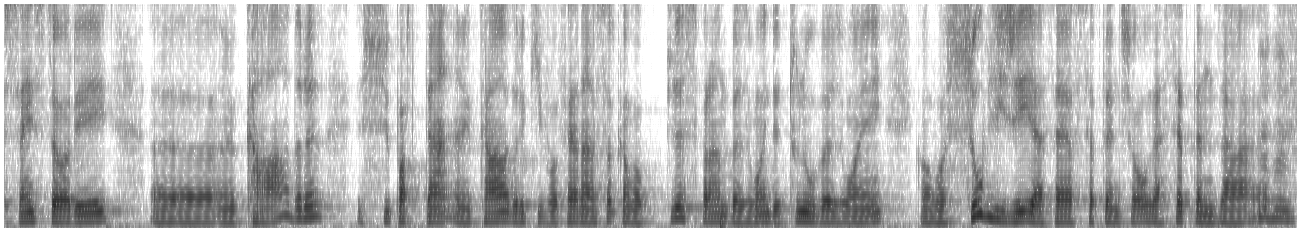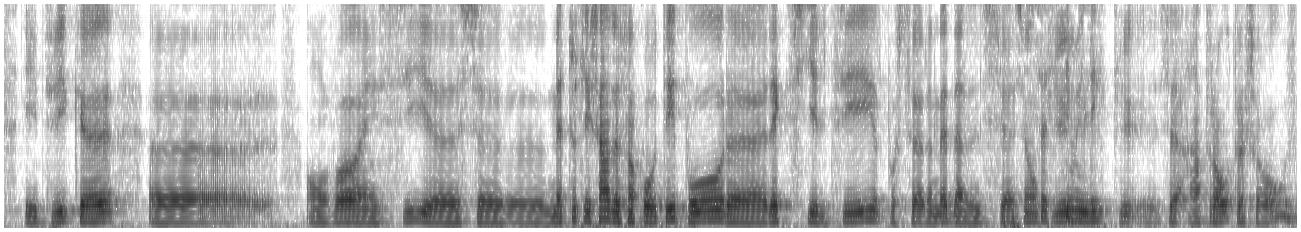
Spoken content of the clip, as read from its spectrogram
s'instaurer euh, un cadre supportant, un cadre qui va faire en sorte qu'on va plus prendre besoin de tous nos besoins, qu'on va s'obliger à faire certaines choses à certaines heures, et puis que euh, on va ainsi euh, se euh, mettre toutes les chances de son côté pour euh, rectifier le tir, pour se remettre dans une situation Se plus, stimuler. plus- entre autres choses.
